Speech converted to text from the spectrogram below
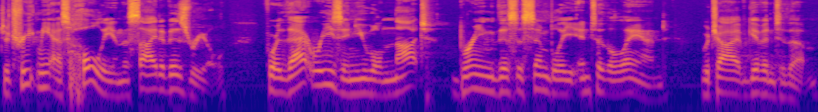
to treat me as holy in the sight of Israel, for that reason you will not bring this assembly into the land which I have given to them.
